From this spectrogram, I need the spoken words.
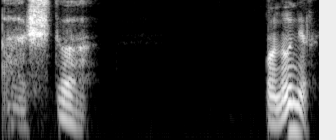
А что? Он умер?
